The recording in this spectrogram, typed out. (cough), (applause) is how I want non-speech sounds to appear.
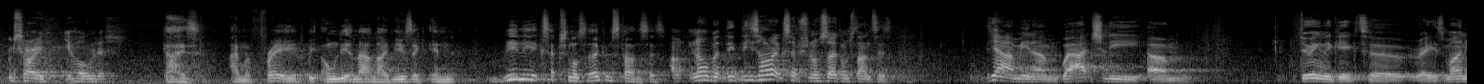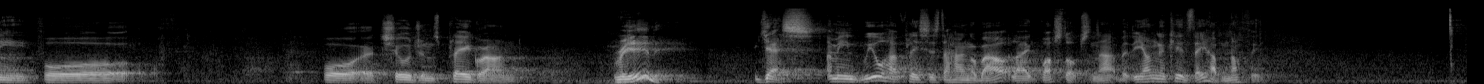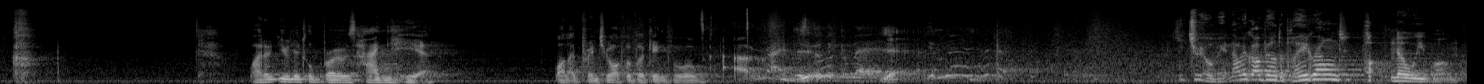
I'm sorry, Your Holiness. Guys, I'm afraid we only allow live music in really exceptional circumstances. Uh, no, but th these are exceptional circumstances. Yeah, I mean, um, we're actually um, doing the gig to raise money for for a children's playground. Really? Yes. I mean, we all have places to hang about, like bus stops and that, but the younger kids, they have nothing. (sighs) Why don't you little bros hang here while I print you off a booking form? All right, Mr. Yeah. You drill bit. Now we gotta build a playground. What? No, we won't.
